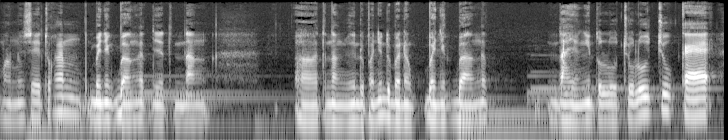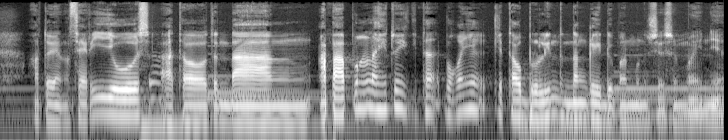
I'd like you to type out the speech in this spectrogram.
Manusia itu kan banyak banget ya tentang uh, tentang kehidupannya udah banyak banyak banget. Entah yang itu lucu-lucu kayak atau yang serius atau tentang apa pun lah itu ya kita pokoknya kita obrolin tentang kehidupan manusia semuanya.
